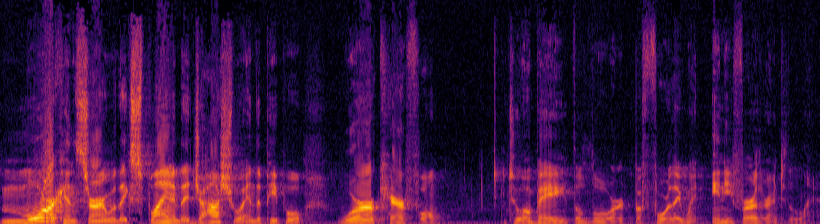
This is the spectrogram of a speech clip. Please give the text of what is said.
more concerned with explaining that Joshua and the people were careful to obey the Lord before they went any further into the land.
